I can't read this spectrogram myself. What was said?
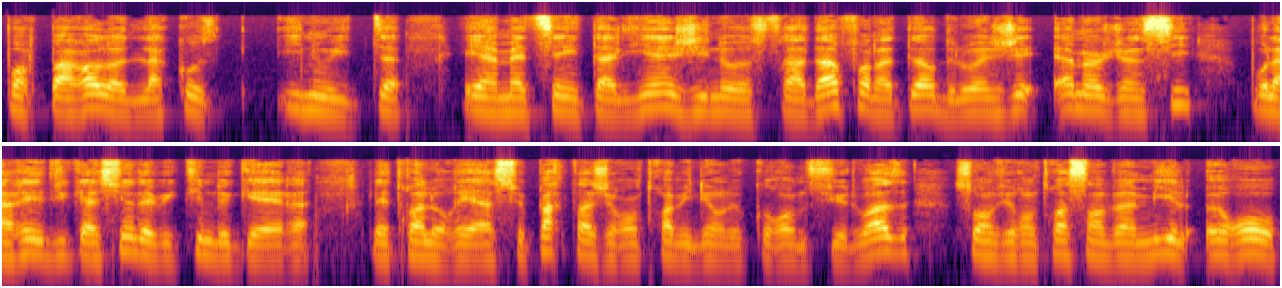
porte-parole de la cause Inuit et un médecin italien, Gino Strada, fondateur de l'ONG Emergency pour la rééducation des victimes de guerre. Les trois lauréats se partageront 3 millions de couronnes suédoises, soit environ 320 000 euros.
